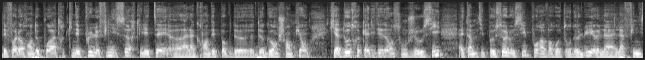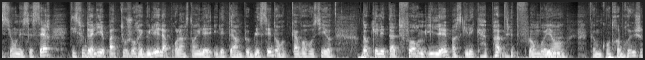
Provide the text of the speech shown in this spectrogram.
Des fois, Laurent de Poitre, qui n'est plus le finisseur qu'il était euh, à la grande époque de, de Gand champion, qui a d'autres qualités dans son jeu aussi, est un petit peu seul aussi pour avoir autour de lui euh, la, finition nécessaire. Tissou Dali est pas toujours régulier. Là, pour l'instant, il, il était un peu blessé, donc avoir aussi euh, dans quel état de forme il est, parce qu'il est capable d'être flamboyant comme contre Bruges,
